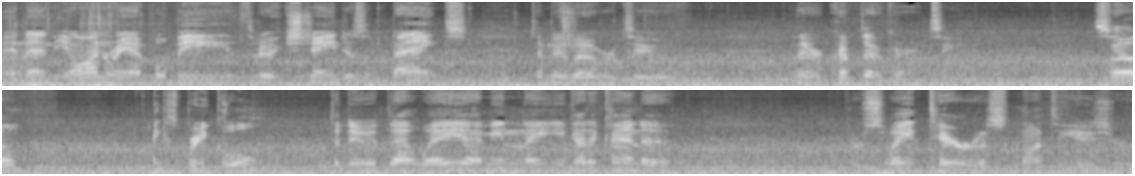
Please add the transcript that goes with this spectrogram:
and then the on ramp will be through exchanges and banks to move over to their cryptocurrency. So I think it's pretty cool to do it that way. I mean, you got to kind of persuade terrorists not to use your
